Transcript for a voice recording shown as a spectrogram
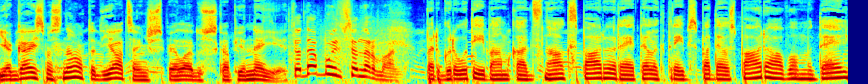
Ja gaismas nav, tad jācenšas pie leduskapja neiet. Par grūtībām, kādas nāks pārvarēt elektrības padeves pārāvumu dēļ,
